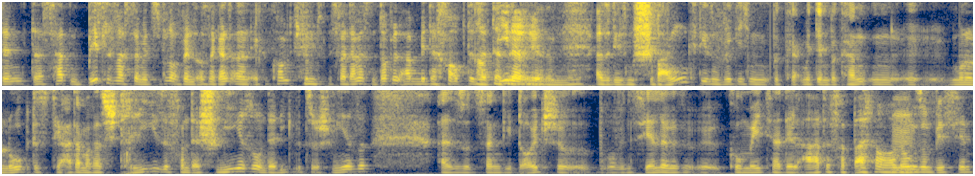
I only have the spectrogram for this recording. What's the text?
denn das hat ein bisschen was damit zu tun, auch wenn es aus einer ganz anderen Ecke kommt. Stimmt. Es war damals ein Doppelabend mit der Raub der Sardinerin. Ne? Also diesem Schwank, diesem wirklichen, mit dem bekannten äh, Monolog des Theatermachers Striese von der Schmiere und der Liebe zur Schmiere also sozusagen die deutsche provinzielle äh, Commedia dell'arte Verballhornung mhm. so ein bisschen.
